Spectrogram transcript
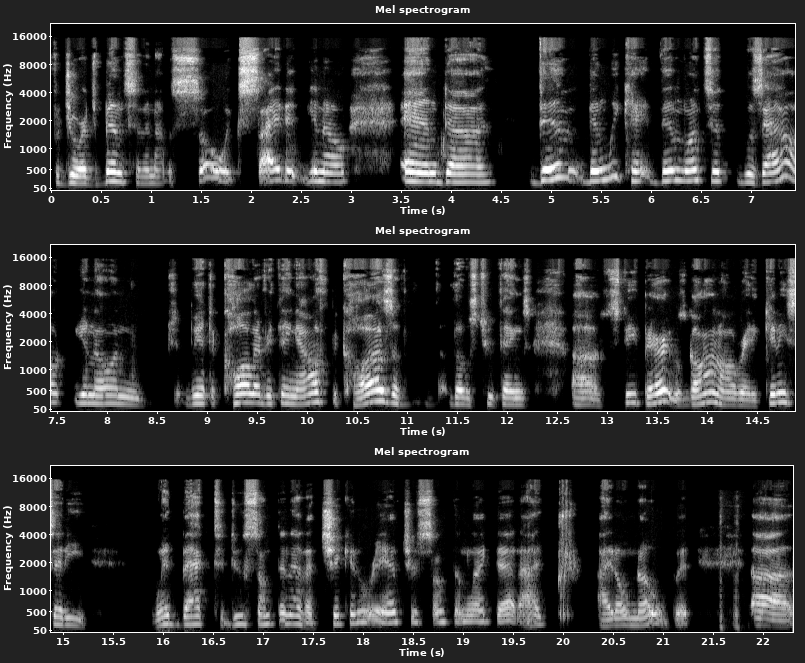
for George Benson, and I was so excited, you know. And uh, then, then we came. Then once it was out, you know, and we had to call everything out because of those two things. Uh, Steve Perry was gone already. Kenny said he went back to do something at a chicken ranch or something like that. I, I don't know, but uh,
